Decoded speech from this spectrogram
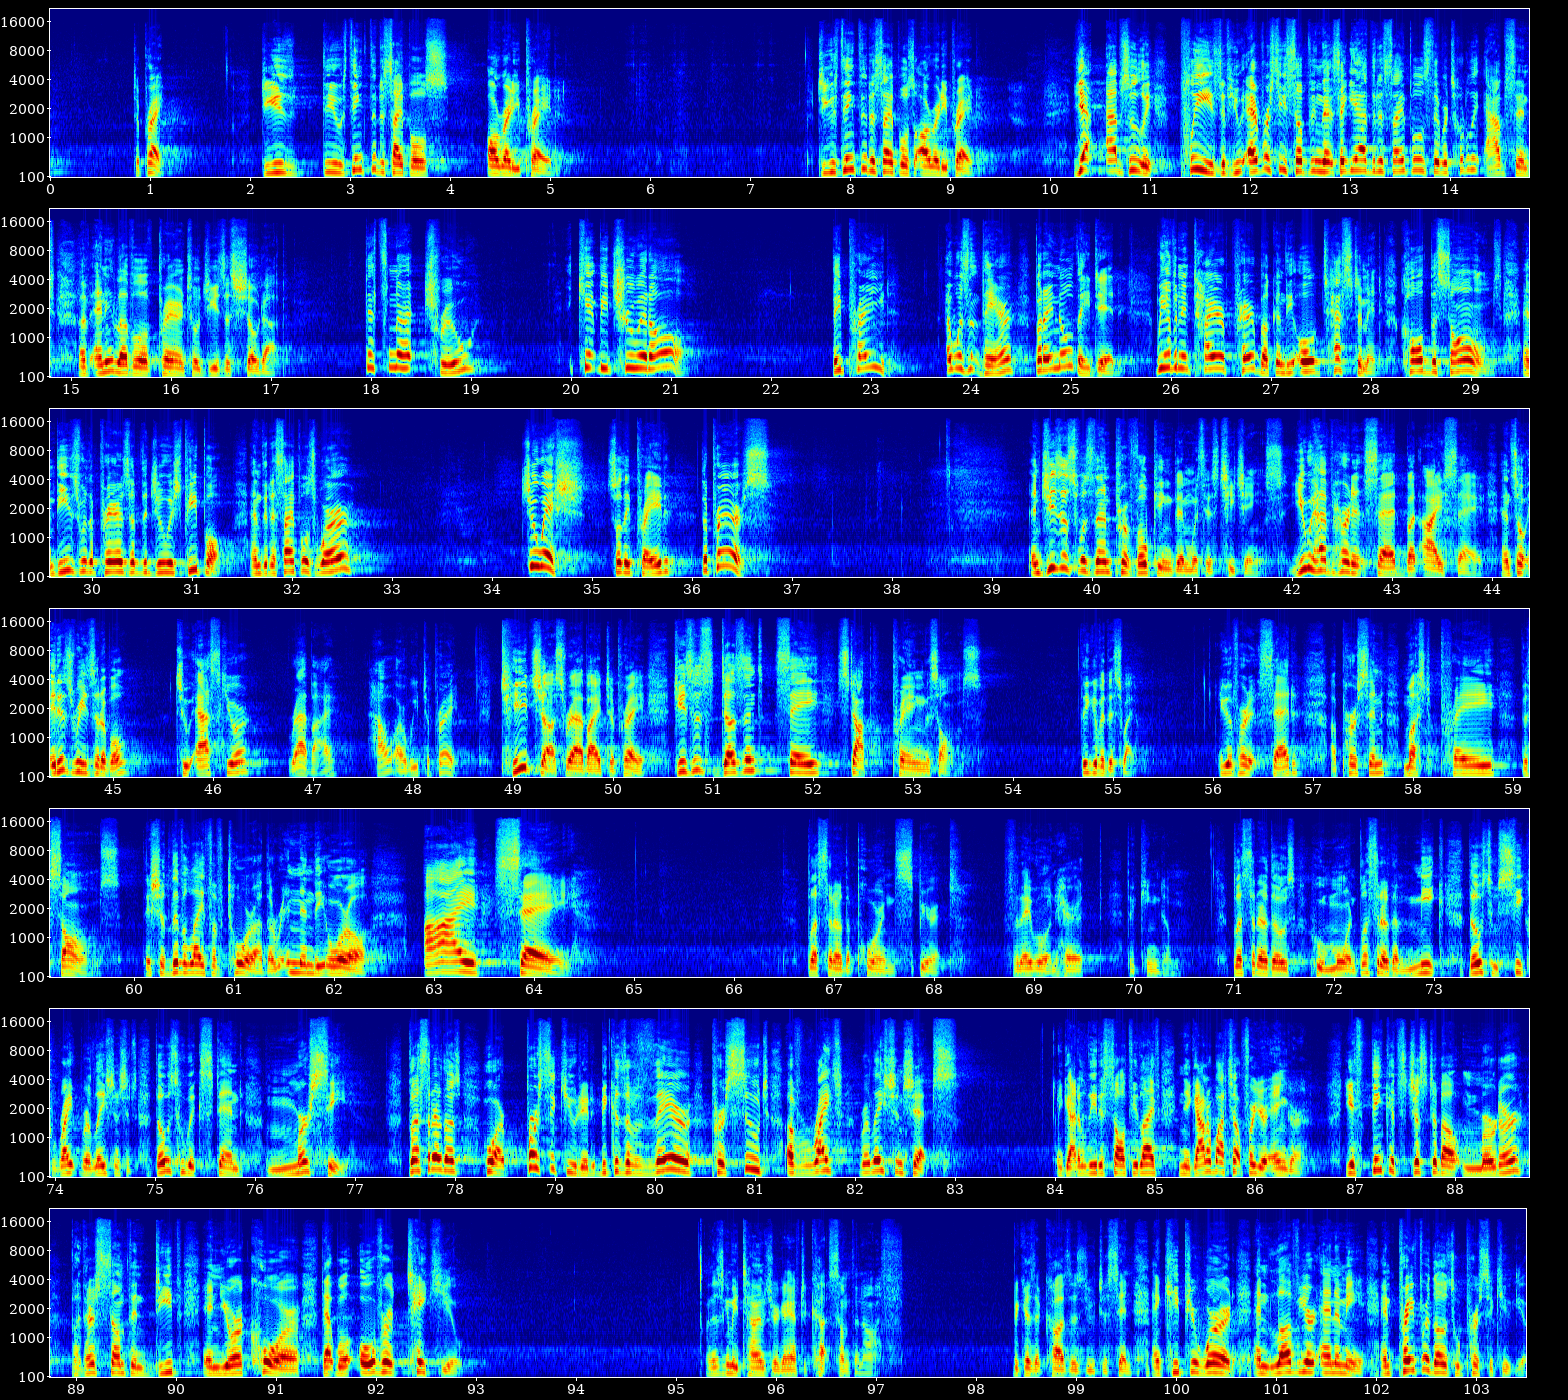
to pray. Do you, do you think the disciples already prayed? Do you think the disciples already prayed? Yeah, absolutely. Please, if you ever see something that say, yeah, the disciples, they were totally absent of any level of prayer until Jesus showed up. That's not true. It can't be true at all. They prayed. I wasn't there, but I know they did. We have an entire prayer book in the Old Testament called the Psalms, and these were the prayers of the Jewish people. And the disciples were Jewish, so they prayed the prayers. And Jesus was then provoking them with his teachings. You have heard it said, but I say. And so it is reasonable to ask your rabbi, how are we to pray? Teach us, rabbi, to pray. Jesus doesn't say, stop praying the Psalms. Think of it this way You have heard it said, a person must pray the Psalms. They should live a life of Torah, the written and the oral. I say, blessed are the poor in spirit for they will inherit the kingdom. Blessed are those who mourn. Blessed are the meek, those who seek right relationships, those who extend mercy. Blessed are those who are persecuted because of their pursuit of right relationships. You got to lead a salty life and you got to watch out for your anger. You think it's just about murder, but there's something deep in your core that will overtake you. And there's going to be times you're going to have to cut something off because it causes you to sin. And keep your word and love your enemy and pray for those who persecute you.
